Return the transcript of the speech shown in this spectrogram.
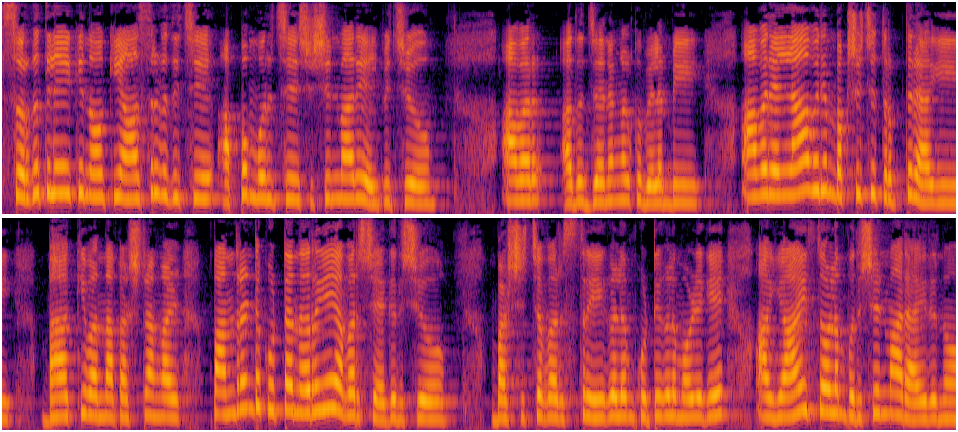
സ്വർഗത്തിലേക്ക് നോക്കി ആശീർവദിച്ച് അപ്പം മുറിച്ച് ശിഷ്യന്മാരെ ഏൽപ്പിച്ചു. അവർ അത് ജനങ്ങൾക്ക് വിളമ്പി അവരെല്ലാവരും ഭക്ഷിച്ച് തൃപ്തരായി. ബാക്കി വന്ന കഷ്ണങ്ങൾ പന്ത്രണ്ട് കുട്ട നിറയെ അവർ ശേഖരിച്ചു. ഭക്ഷിച്ചവർ സ്ത്രീകളും കുട്ടികളും ഒഴികെ അയ്യായിരത്തോളം പുരുഷന്മാരായിരുന്നു.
